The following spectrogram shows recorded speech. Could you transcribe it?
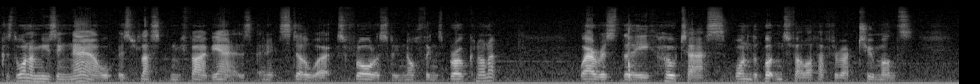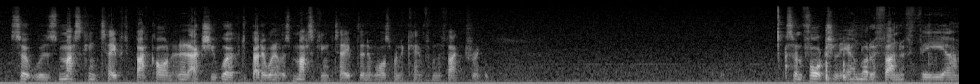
Because the one I'm using now has lasted me five years, and it still works flawlessly, nothing's broken on it. Whereas the HOTAS, one of the buttons fell off after about two months, so it was masking taped back on, and it actually worked better when it was masking taped than it was when it came from the factory. So unfortunately, I'm not a fan of the uh,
